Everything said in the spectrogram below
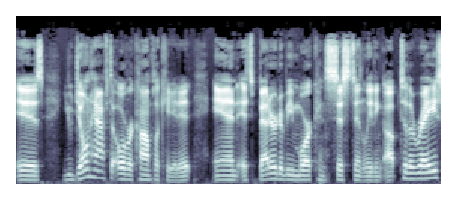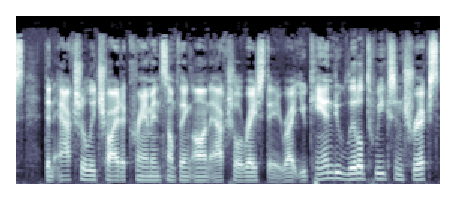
is you don't have to overcomplicate it, and it's better to be more consistent leading up to the race than actually try to cram in something on actual race day, right? You can do little tweaks and tricks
